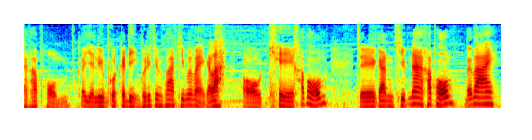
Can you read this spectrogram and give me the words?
นะครับผมก็อย่าลืมกดกระดิ่งเพื่อที่จะไม่พลาดคลิปใหม่ๆกันล่ะโอเคครับผม เจอกันคลิปหน้าครับผมบ๊ายบาย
